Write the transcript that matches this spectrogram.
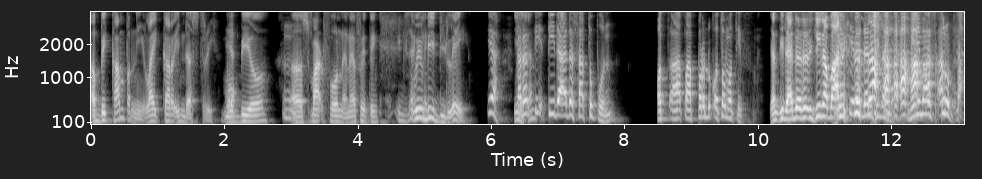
a big company like car industry, Ya. mobil, Hmm. eee, smartphone and everything will Exactly. be delay. Ya, Iya karena kan? ti tidak ada satupun ot apa, produk otomotif Yang tidak ada dari Cina, yang Pak. tidak dari Cina. Minimal skrup, Pak.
